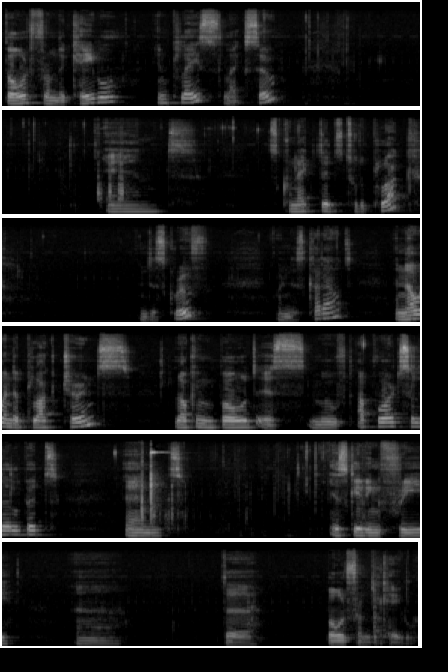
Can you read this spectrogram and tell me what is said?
bolt from the cable in place like so. And it's connected to the plug in this groove or in this cutout and now when the plug turns locking bolt is moved upwards a little bit and is giving free uh, the bolt from the cable.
